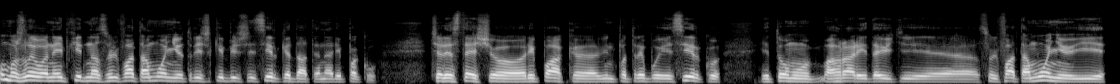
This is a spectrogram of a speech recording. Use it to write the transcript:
Ну, можливо, необхідно сульфат амонію трішки більше сірки дати на ріпаку. Через те, що ріпак е, він потребує сірку, і тому аграрії дають і е, сульфат амонію, і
